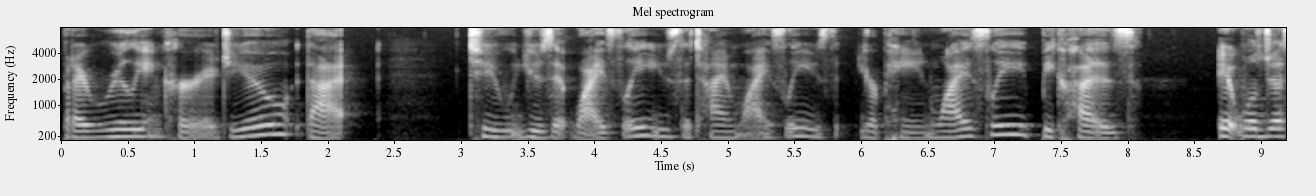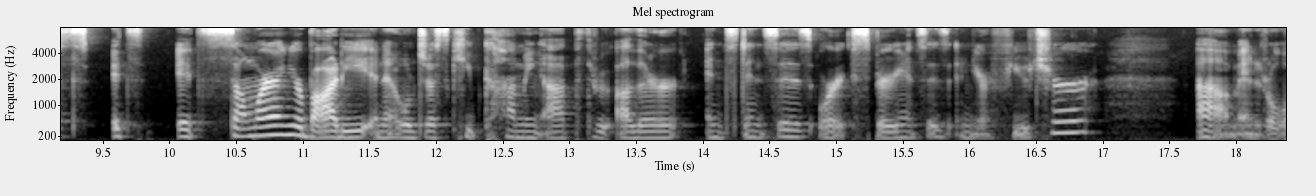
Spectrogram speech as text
but I really encourage you that to use it wisely, use the time wisely, use your pain wisely because it will just it's it's somewhere in your body and it will just keep coming up through other instances or experiences in your future. Um, and it'll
